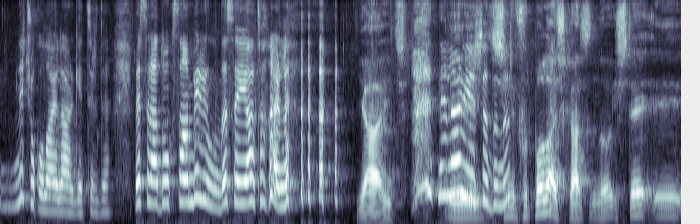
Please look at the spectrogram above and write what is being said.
ne çok olaylar getirdi. Mesela 91 yılında Seyyal Taner'le Ya hiç. Neler Ee, yaşadınız? Şimdi futbol aşkı aslında o. İşte e,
